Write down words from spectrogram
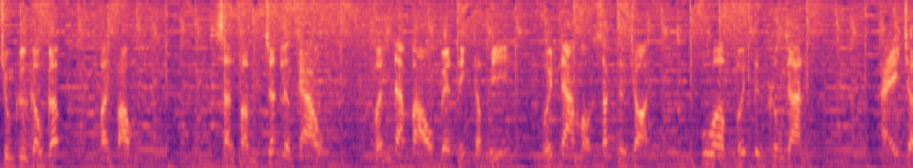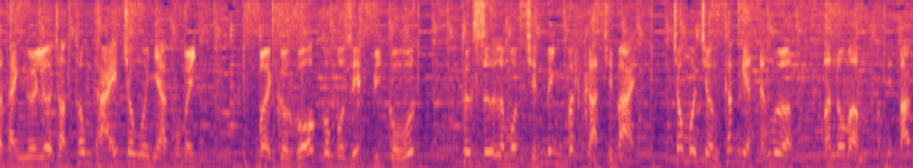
chung cư cao cấp, văn phòng. Sản phẩm chất lượng cao vẫn đảm bảo về tính thẩm mỹ với đa màu sắc lựa chọn, phù hợp với từng không gian. Hãy trở thành người lựa chọn thông thái cho ngôi nhà của mình. Bởi cửa gỗ Composite Vicowood thực sự là một chiến binh bất khả chiến bại trong môi trường khắc nghiệt nắng mưa và nồm ẩm ở miền Bắc.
